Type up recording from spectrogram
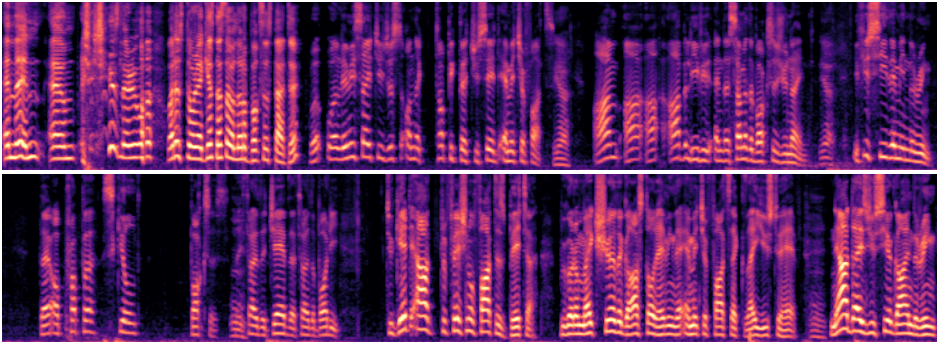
And then, um, jeez, Larry, what, what a story! I guess that's how a lot of boxers start, eh? Well, well, let me say to you just on the topic that you said, amateur fights. Yeah, I'm, I, I, I believe you, and the, some of the boxers you named. yeah. If you see them in the ring, they are proper skilled boxers. They throw the jab, they throw the body. To get our professional fighters better, we've got to make sure the guys start having the amateur fights that they used to have. Nowadays, you see a guy in the ring,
